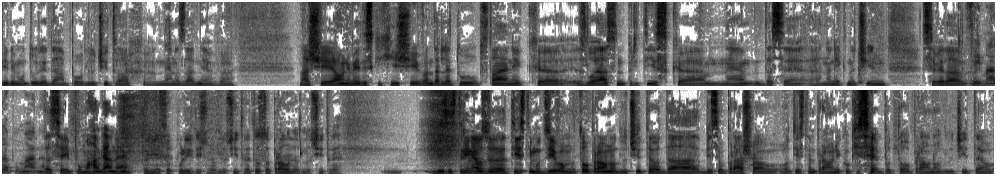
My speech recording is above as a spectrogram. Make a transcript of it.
vidimo tudi, da po odločitvah, ne na zadnje v naši javni medijski hiši, vendar le tu obstaja nek zelo jasen pritisk, ne, da se na nek način seveda. Se jim malo pomaga. Da se jim pomaga. Ne. To niso politične odločitve, to so pravne odločitve bi se strinjal z tistim odzivom na to pravno odločitev, da bi se vprašal o tistem pravniku, ki se je pod to pravno odločitev uh,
